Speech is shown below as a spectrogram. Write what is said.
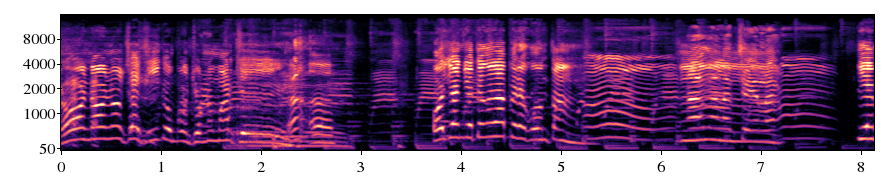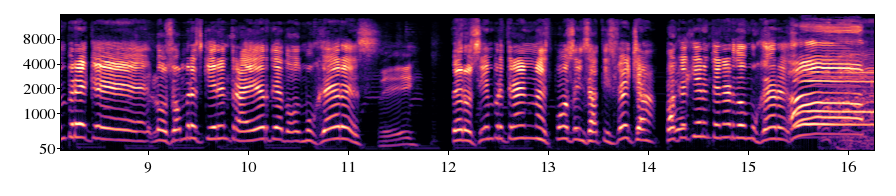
No, no, no seas así, don Poncho, no marches. Oigan, yo tengo una pregunta. Hágala, chela. Siempre que los hombres quieren traer de dos mujeres, Sí. pero siempre traen una esposa insatisfecha. ¿Para qué quieren tener dos mujeres? ¡Oh,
